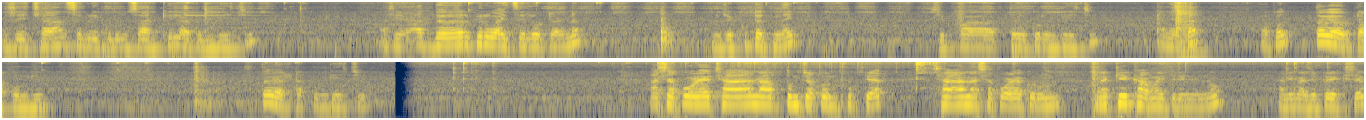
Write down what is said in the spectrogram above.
असे छान सगळीकडून सारखी लाटून घ्यायची. असे अद्दर फिरवायचं लोटाळणं म्हणजे फुटत नाही. अशी पातळ करून घ्यायची. आणि आता आपण तव्यावर टाकून घेऊ. तव्यावर टाकून घ्यायची. अशा पोळ्या छान आप तुमच्या पण फुगत्यात. छान अशा पोळ्या करून नक्की खा मैत्रिणींनो आणि माझे प्रेक्षक.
